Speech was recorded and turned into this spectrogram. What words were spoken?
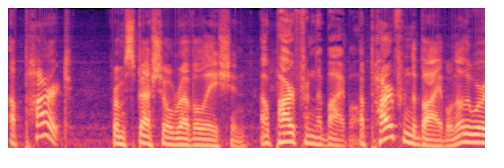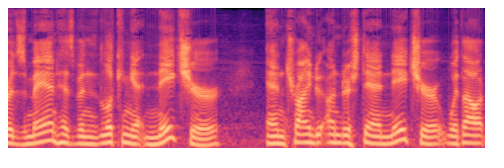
apart from special revelation, Apart from the Bible. apart from the Bible. In other words, man has been looking at nature and trying to understand nature without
